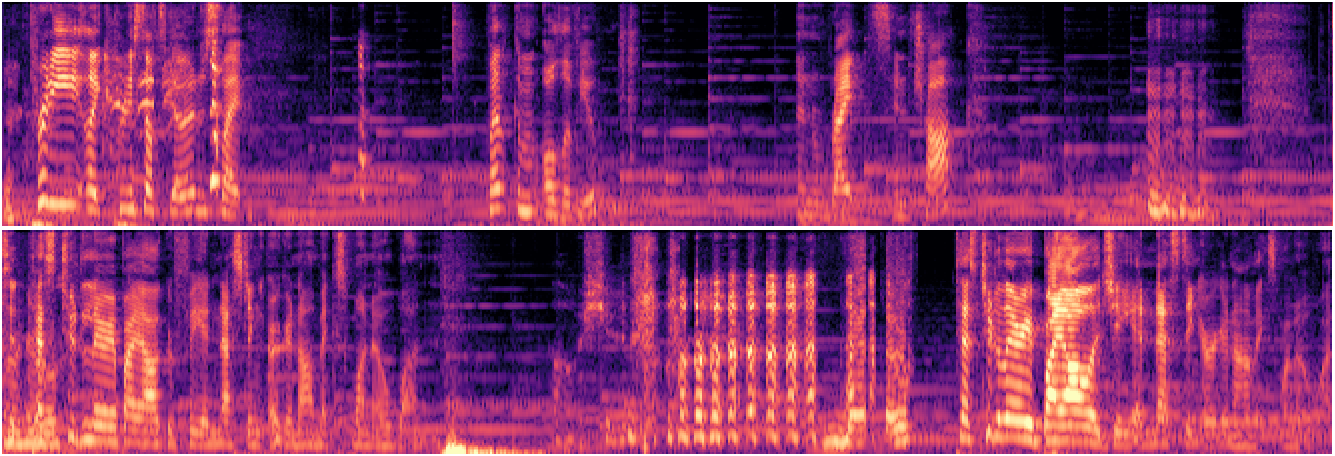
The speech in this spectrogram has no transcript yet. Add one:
pretty like pretty stuff together, just like welcome all of you. And writes in chalk. to Oh, no. test tutelary biography and nesting ergonomics 101. Oh shit. Whoa. Test tutelary biology and nesting ergonomics 101.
